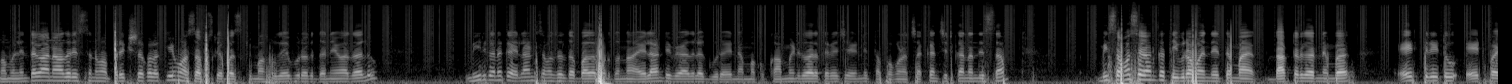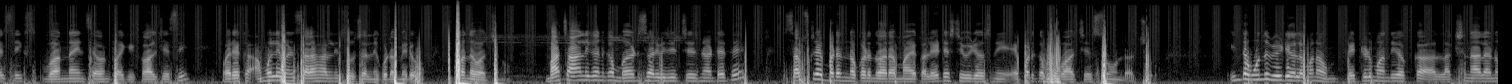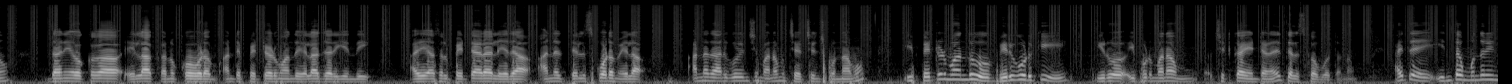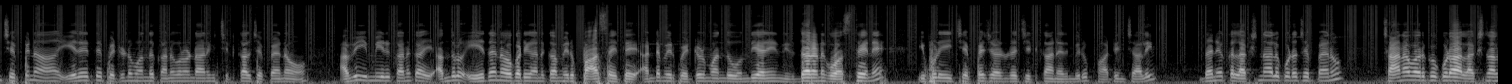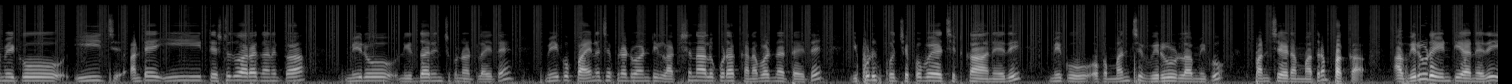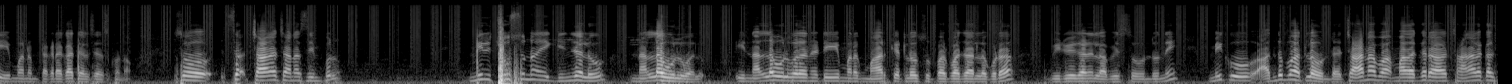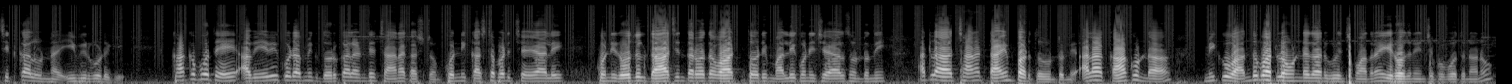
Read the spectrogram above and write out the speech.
మమ్మల్ని ఎంతగానో ఆదరిస్తున్న మా ప్రేక్షకులకి మా సబ్స్క్రైబర్స్కి మా హృదయపూర్వక ధన్యవాదాలు. మీరు కనుక ఎలాంటి సమస్యలతో బాధపడుతున్నా ఎలాంటి వ్యాధులకు గురైనా మాకు కామెంట్ ద్వారా తెలియజేయండి తప్పకుండా చక్కని చిట్కాను అందిస్తాం. మీ సమస్య కనుక తీవ్రమైనది అయితే మా డాక్టర్ గారి number eight three two eight five six one nine seven ఫైవ్కి కాల్ చేసి వారి యొక్క అమూల్యమైన సలహాలని సూచనలు కూడా మీరు పొందవచ్చు. మా ఛానల్ కనుక మొదటిసారి విజిట్ చేసినట్టయితే సబ్స్క్రైబ్ బటన్ నొక్కడం ద్వారా మా యొక్క లేటెస్ట్ వీడియోస్ని ఎప్పటికప్పుడు వాచ్ చేస్తూ ఉండొచ్చు. ఇంతకుముందు వీడియోలో మనం పెట్టుడు మందు యొక్క లక్షణాలను దాని యొక్క ఎలా కనుక్కోవడం అంటే పెట్టాడు మందు ఎలా జరిగింది అది అసలు పెట్టారా లేదా అన్నది తెలుసుకోవడం ఎలా అన్న దాని గురించి మనం చర్చించుకున్నాము. ఈ పెట్టుడు మందు విరుగుడికి ఈరో ఇప్పుడు మనం చిట్కా ఏంటి అనేది తెలుసుకోబోతున్నాం. అయితే ఇంతకు ముందు నేను చెప్పిన ఏదైతే పెట్టుడు మందు కనుగొనడానికి చిట్కాలు చెప్పానో అవి మీరు కనుక అందులో ఏదైనా ఒకటి కనుక మీరు పాస్ అయితే అంటే మీరు పెట్టుడు మందు ఉంది అని నిర్ధారణకు వస్తేనే ఇప్పుడు ఈ చెప్పే చిట్కా అనేది మీరు పాటించాలి. దాని యొక్క లక్షణాలు కూడా చెప్పాను. చాలా వరకు కూడా ఆ లక్షణాలు మీకు ఈ అంటే ఈ టెస్ట్ ద్వారా కనుక మీరు నిర్ధారించుకున్నట్లయితే మీకు పైన చెప్పినటువంటి లక్షణాలు కూడా కనబడినట్లయితే ఇప్పుడు చెప్పబోయే చిట్కా అనేది మీకు ఒక మంచి విరుగుడులా మీకు పనిచేయడం మాత్రం పక్కా. ఆ విరుగుడు ఏంటి అనేది మనం టకడగా తెలిసేసుకుందాం. సో చాలా చాలా సింపుల్. మీరు చూస్తున్న ఈ గింజలు నల్ల ఉలువలు. ఈ నల్ల ఉలువలు అనేటివి మనకు మార్కెట్లో సూపర్ బజార్లో కూడా విడివిగానే లభిస్తూ ఉంటుంది. మీకు అందుబాటులో ఉంటాయి. చాలా మా దగ్గర చాలా రకాల చిట్కాలు ఉన్నాయి ఈ విరుగుడికి. కాకపోతే అవి ఏవి కూడా మీకు దొరకాలంటే చాలా కష్టం. కొన్ని కష్టపడి చేయాలి కొన్ని రోజులు దాచిన తర్వాత వాటితోటి మళ్ళీ కొన్ని చేయాల్సి ఉంటుంది. అట్లా చాలా టైం పడుతూ ఉంటుంది. అలా కాకుండా మీకు అందుబాటులో ఉండే దాని గురించి మాత్రమే ఈరోజు నేను చెప్పబోతున్నాను.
